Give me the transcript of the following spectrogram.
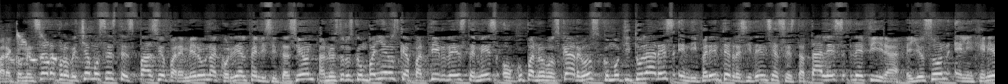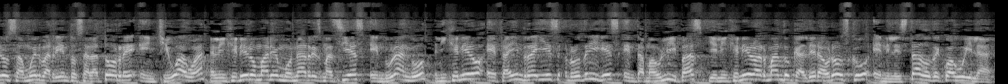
Para comenzar, aprovechamos este espacio para enviar una cordial felicitación a nuestros compañeros que a partir de este mes ocupan nuevos cargos como titulares en diferentes residencias estatales de FIRA. Ellos son el ingeniero Samuel Barrientos Alatorre en Chihuahua, el ingeniero Mario Monarres Macías en Durango, el ingeniero Efraín Reyes Rodríguez en Tamaulipas y el ingeniero Armando Caldera Orozco en el estado de Coahuila.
